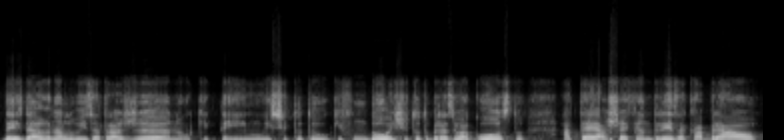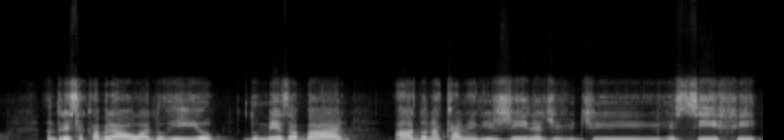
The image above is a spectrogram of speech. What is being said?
desde a Ana Luísa Trajano, que tem o instituto, que fundou o Instituto Brasil Agosto, até a chefe Andresa Cabral, Andressa Cabral lá do Rio, do Mesa Bar, a dona Carmen Virgínia de, de Recife.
